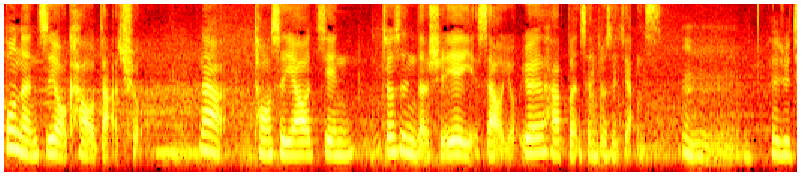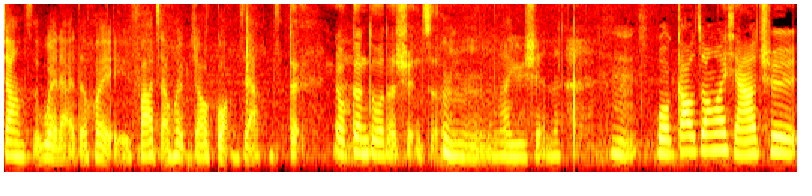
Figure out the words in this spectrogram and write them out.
不能只有靠打球，那同时也要兼，就是你的学业也是要有，因为它本身就是这样子。嗯嗯嗯，所以就这样子，未来的会发展会比较广，这样子。对，有更多的选择。嗯嗯，那玉璇呢？嗯，我高中会想要去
